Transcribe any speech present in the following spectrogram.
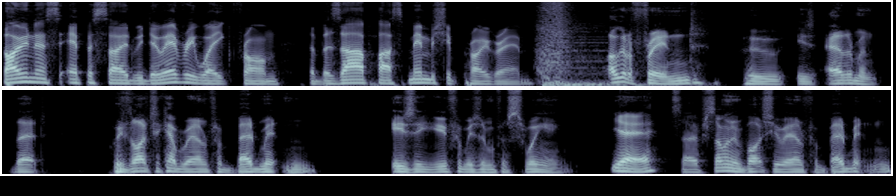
bonus episode we do every week from the Bizarre Plus membership program. I've got a friend who is adamant that we'd like to come around for badminton is a euphemism for swinging. Yeah. So if someone invites you around for badminton,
